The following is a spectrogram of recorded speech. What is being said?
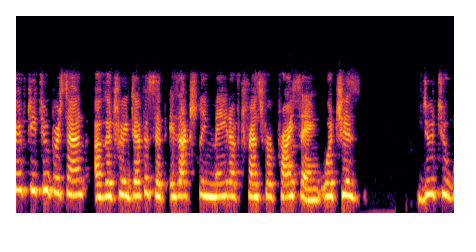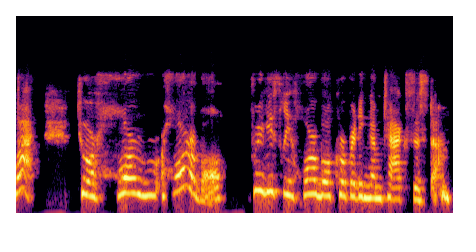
52% of the trade deficit is actually made of transfer pricing, which is due to what? To a hor- horrible previously horrible corporate income tax system.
